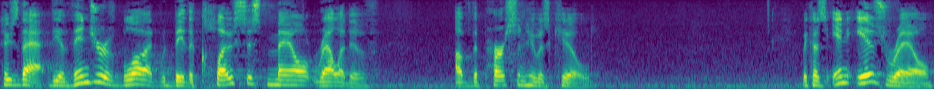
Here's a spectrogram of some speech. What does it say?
Who's that? The avenger of blood would be the closest male relative of the person who was killed. Because in Israel,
